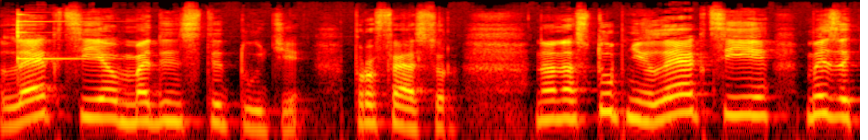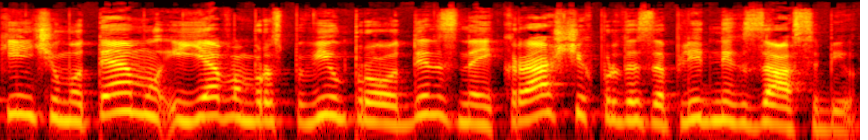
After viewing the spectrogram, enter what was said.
Лекція в медінституті. Професор. На наступній лекції ми закінчимо тему, і я вам розповім про один з найкращих протизаплідних засобів.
